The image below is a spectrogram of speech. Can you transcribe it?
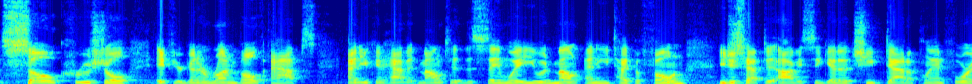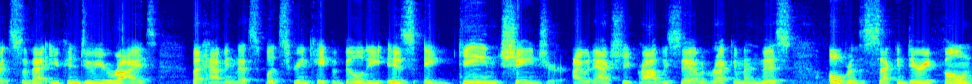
so crucial if you're gonna run both apps and you can have it mounted the same way you would mount any type of phone. You just have to obviously get a cheap data plan for it so that you can do your rides but having that split screen capability is a game changer. I would actually probably say I would recommend this over the secondary phone.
